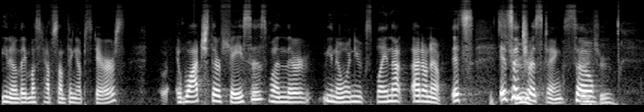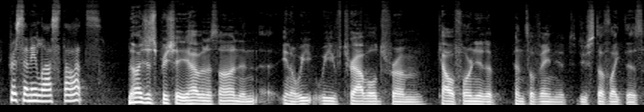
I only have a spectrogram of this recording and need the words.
you know, they must have something upstairs. Watch their faces when they're, you know, when you explain that. I don't know. It's it's, true. interesting. So, true. Chris, any last thoughts? No, I just appreciate you having us on, and uh, you know, we we've traveled from California to Pennsylvania to do stuff like this,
